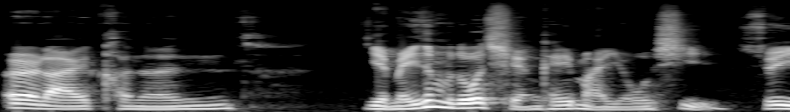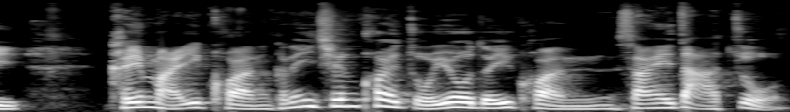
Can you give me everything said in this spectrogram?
二来可能。也没这么多钱可以买游戏，所以可以买一款可能一千块左右的一款三 A 大作，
